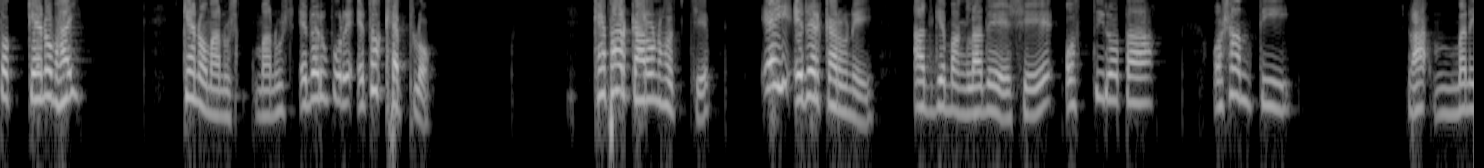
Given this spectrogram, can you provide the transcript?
তো কেন ভাই? কেন মানুষ মানুষ এদের উপরে এত ক্ষেপল? ক্ষেপার কারণ হচ্ছে, এই এদের কারণেই আজকে বাংলাদেশে অস্থিরতা, অশান্তি মানে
